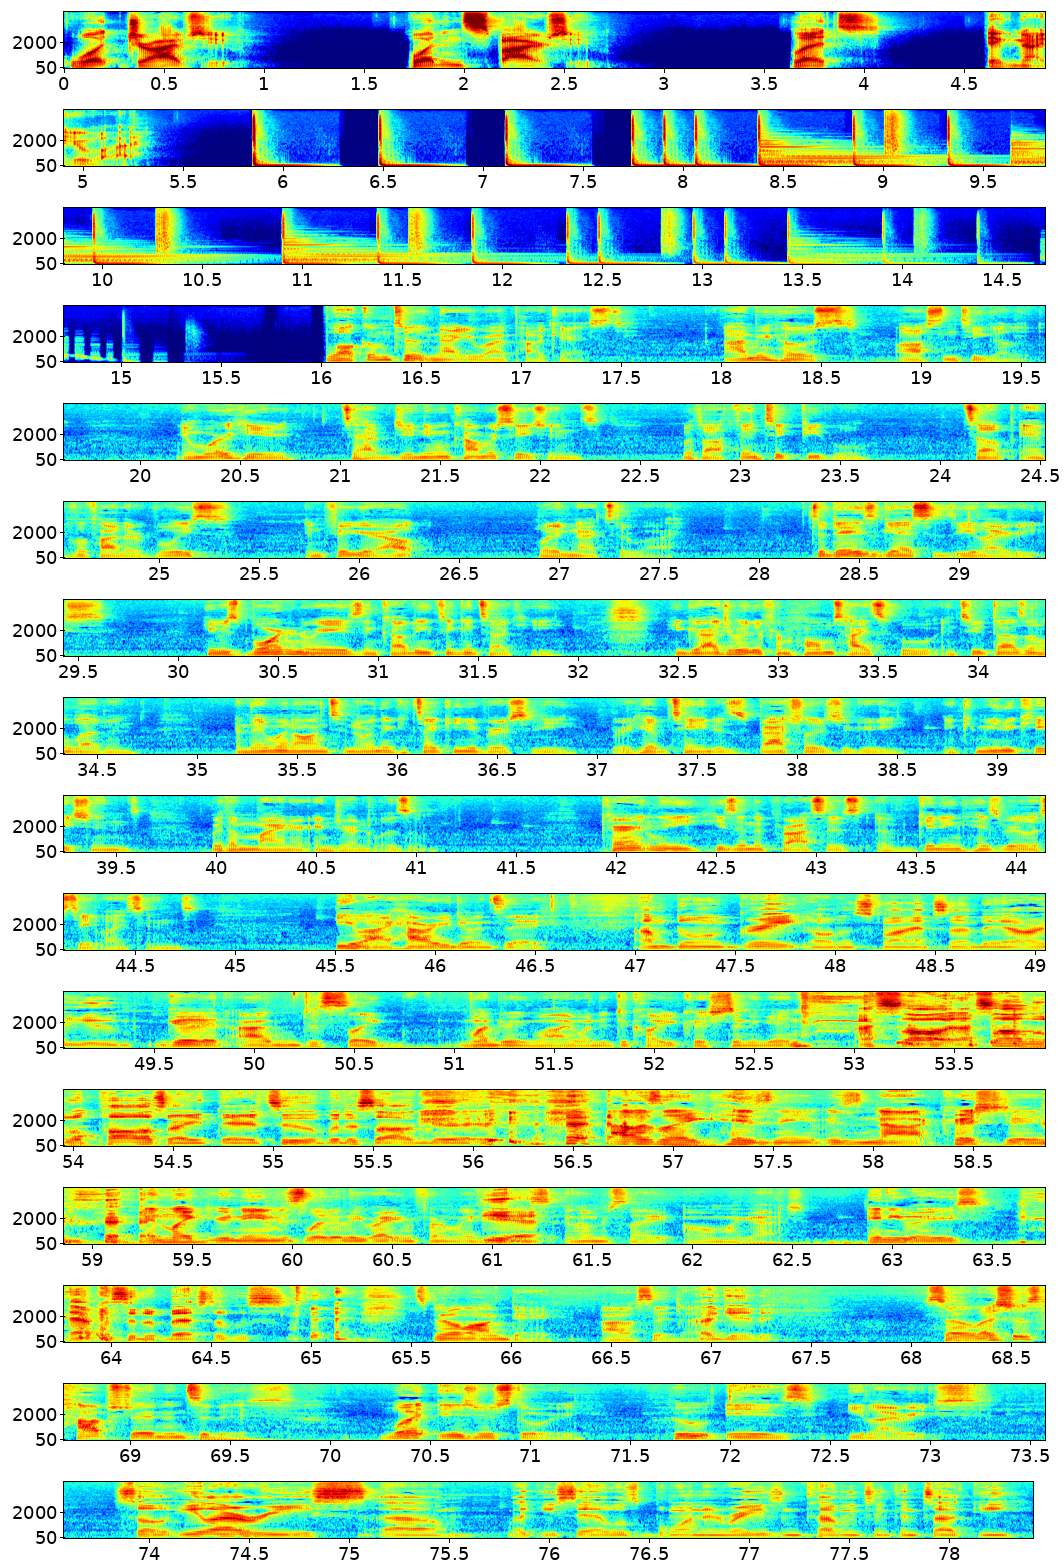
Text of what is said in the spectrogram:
What drives you? What inspires you? Let's ignite your why. Welcome to Ignite Your Why podcast. I'm your host, Austin T. Gullett, and we're here to have genuine conversations with authentic people to help amplify their voice and figure out what ignites their why. Today's guest is Eli Reese. He was born and raised in Covington, Kentucky. He graduated from Holmes High School in 2011 and then went on to Northern Kentucky University, where he obtained his bachelor's degree in communications with a minor in journalism. Currently, he's in the process of getting his real estate license. Eli, how are you doing today? I'm doing great on this fine Sunday. How are you? Good. I'm just like wondering why I wanted to call you Christian again. I saw it. I saw a little pause right there too, but it's all good. I was like, his name is not Christian, and like your name is literally right in front of my face, Yeah. and I'm just like, oh my gosh. Anyways, Happens to the best of us. it's been a long day. I'll say that. I get it. So let's just hop straight into this. What is your story? Who is Eli Reese? So Eli Reese, um, like you said, was born and raised in Covington, Kentucky.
